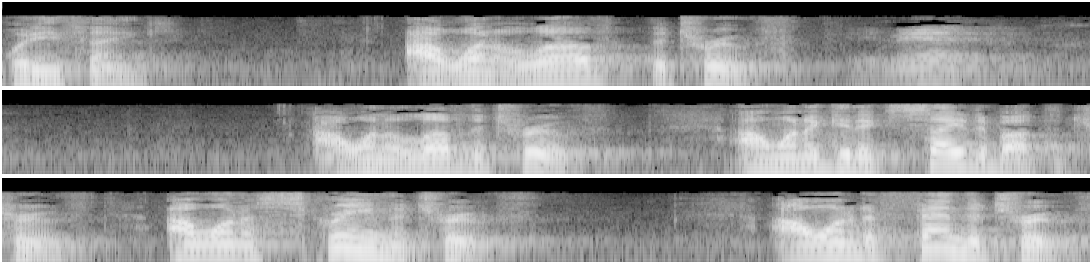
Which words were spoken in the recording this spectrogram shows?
What do you think? I want to love the truth. Amen. I want to love the truth. I want to get excited about the truth. I want to scream the truth. I want to defend the truth.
